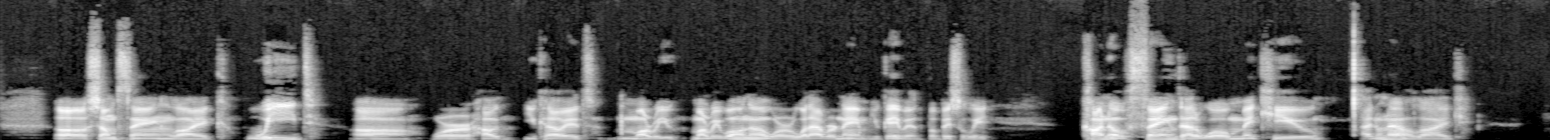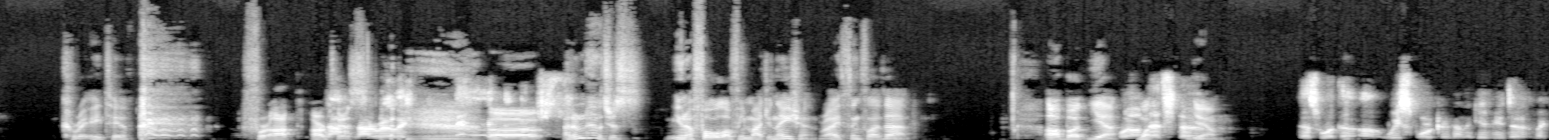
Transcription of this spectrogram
uh, something like weed, uh, or how you call it, mari- marijuana or whatever name you gave it, but basically, kind of thing that will make you, I don't know, like creative for art artists. not really. uh, I don't know, just you know, full of imagination, right? Things like that. Uh, but yeah, Well, one- that's the yeah, that's what the uh, weed smoker gonna give you the like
